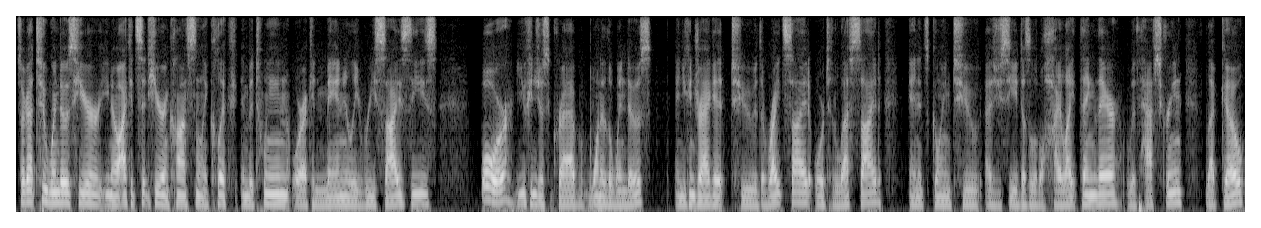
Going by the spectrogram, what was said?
So I got two windows here. You know, I could sit here and constantly click in between, or I can manually resize these. Or you can just grab one of the windows and you can drag it to the right side or to the left side. And it's going to, as you see, it does a little highlight thing there with half screen. Let go.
